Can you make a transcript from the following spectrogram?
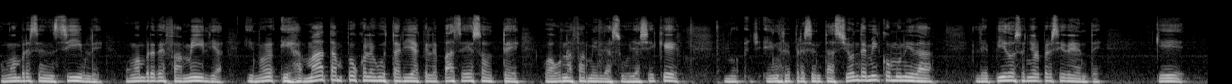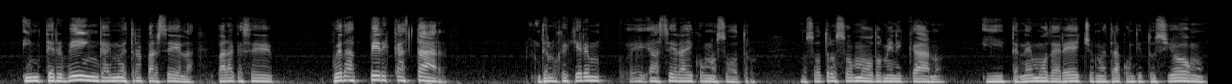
un hombre sensible, un hombre de familia, y, no, y jamás tampoco le gustaría que le pase eso a usted o a una familia suya. Así que, no, en representación de mi comunidad, le pido, señor presidente, que intervenga en nuestra parcela para que se pueda percatar de lo que quieren eh, hacer ahí con nosotros. Nosotros somos dominicanos y tenemos derechos, nuestra constitución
